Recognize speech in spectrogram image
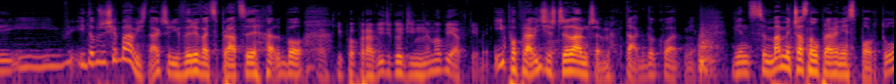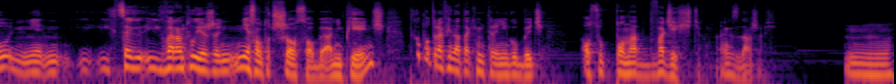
i, i dobrze się bawić, tak? Czyli wyrywać z pracy albo Tak, i poprawić godzinnym obiadkiem. i poprawić jeszcze lunchem. Tak, dokładnie. Więc mamy czas na uprawianie sportu nie, i chcę i gwarantuję, że nie są to trzy osoby ani pięć, tylko potrafi na takim treningu być osób ponad 20. Tak, zdarza się. Mm,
